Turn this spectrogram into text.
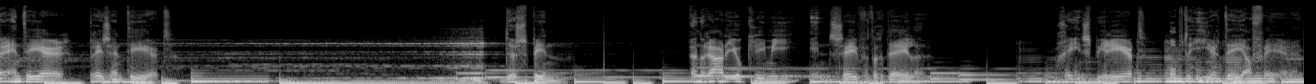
De NTR presenteert. De Spin. Een radiocrimi in 70 delen. Geïnspireerd op de IRT-affaire.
